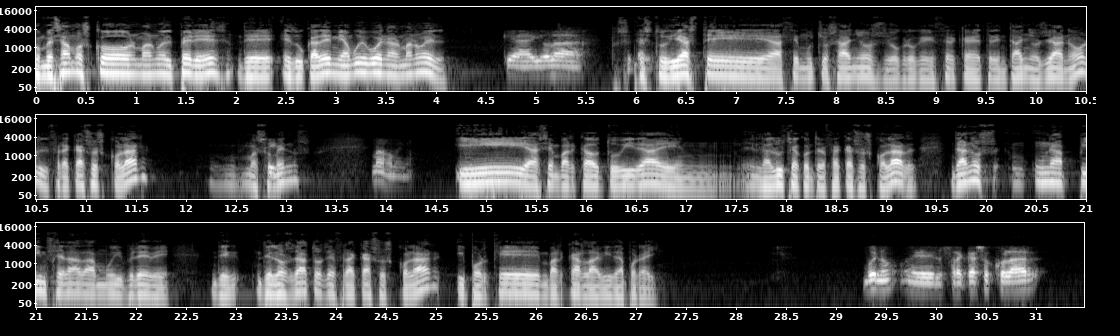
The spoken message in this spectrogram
Conversamos con Manuel Pérez de Educademia. Muy buenas, Manuel. ¿Qué hay? Hola. Pues estudiaste hace muchos años, yo creo que cerca de 30 años ya, ¿no? El fracaso escolar, más o menos. Más o menos. Y has embarcado tu vida en, la lucha contra el fracaso escolar. Danos una pincelada muy breve de los datos de fracaso escolar y por qué embarcar la vida por ahí. Bueno, el fracaso escolar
